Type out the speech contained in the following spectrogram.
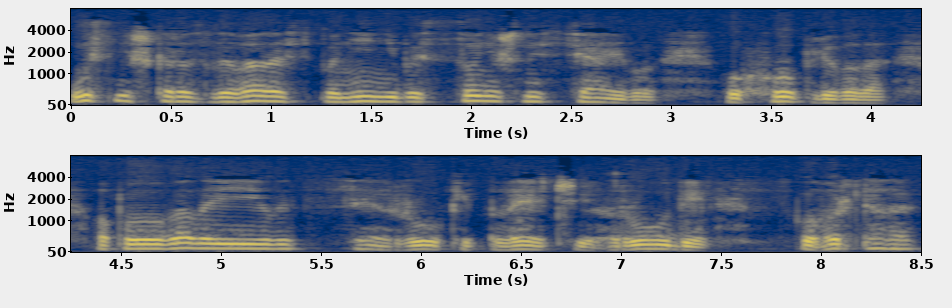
Усмішка розливалась по ній, ніби сонячне сяйво, охоплювала, оповувала її лице, руки, плечі, груди, огортала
